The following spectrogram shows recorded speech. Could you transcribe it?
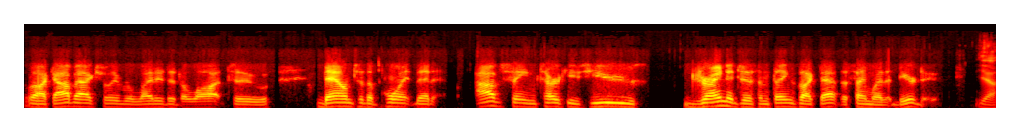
like i've actually related it a lot to down to the point that i've seen turkeys use drainages and things like that the same way that deer do Yeah,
